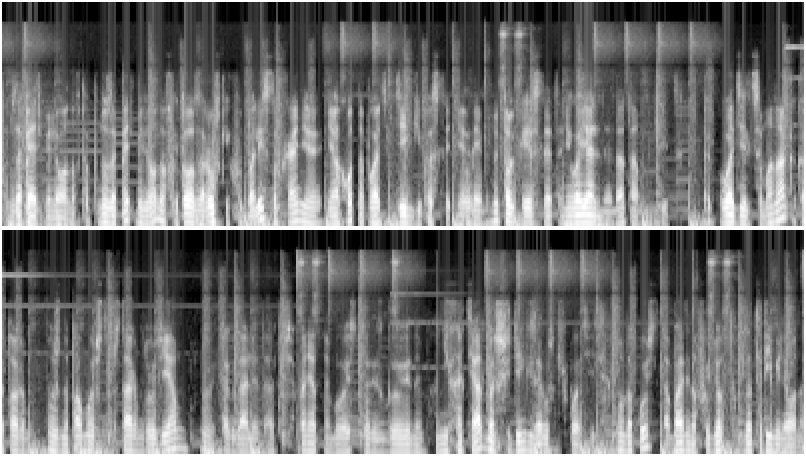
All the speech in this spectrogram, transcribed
там за 5 миллионов, там, ну за 5 миллионов и то за русских футболистов крайне неохотно платят деньги последнее время. Ну, только если это не лояльные, да, там какие-то владельцы Монако, которым нужно помочь там, старым друзьям, ну и так далее, да. Это все понятная была история с Головиным. Не хотят большие деньги за русских платить. Ну, допустим, а Баринов уйдет там за 3 миллиона.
